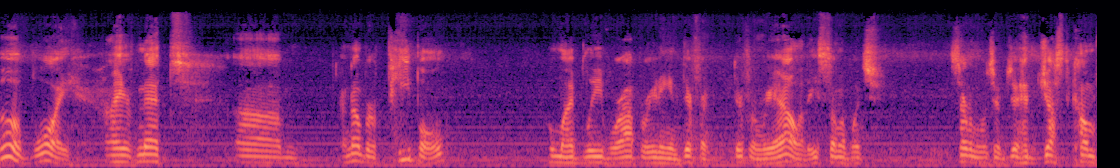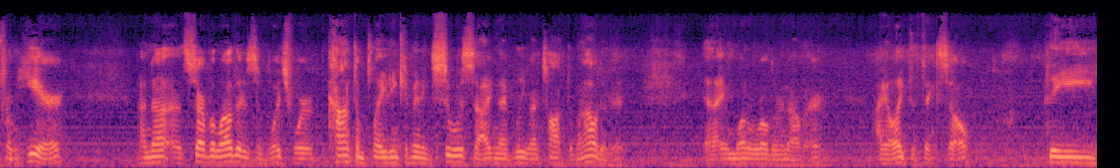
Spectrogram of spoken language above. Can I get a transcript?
oh boy, I have met um, a number of people whom I believe were operating in different different realities. Some of which, several of which have, had just come from here. And uh, several others of which were contemplating committing suicide, and I believe I talked them out of it uh, in one world or another. I like to think so. The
